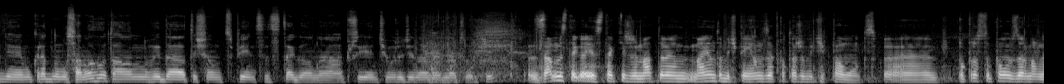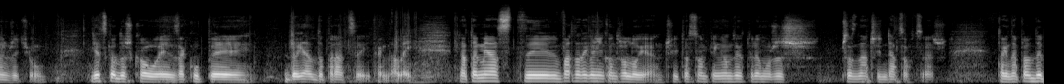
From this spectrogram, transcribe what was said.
nie wiem, ukradną mu samochód, a on wyda 1500 z tego na przyjęcie urodzinowe dla córki. Zamysł tego jest taki, że ma to, mają to być pieniądze po to, żeby Ci pomóc. E, po prostu pomóc w normalnym życiu. Dziecko do szkoły, zakupy, dojazd do pracy i tak dalej. Natomiast y, warto tego nie kontroluje. Czyli to są pieniądze, które możesz przeznaczyć na co chcesz. Tak naprawdę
